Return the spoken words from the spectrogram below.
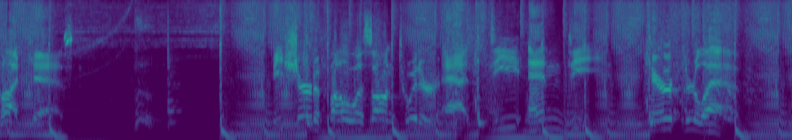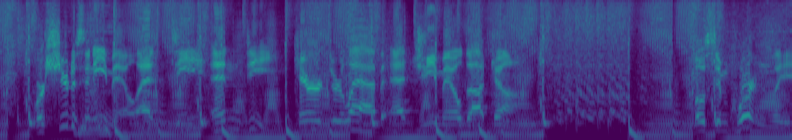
podcast. Be sure to follow us on Twitter at DND Character Lab or shoot us an email at dndcharacterlab at gmail.com. Most importantly,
